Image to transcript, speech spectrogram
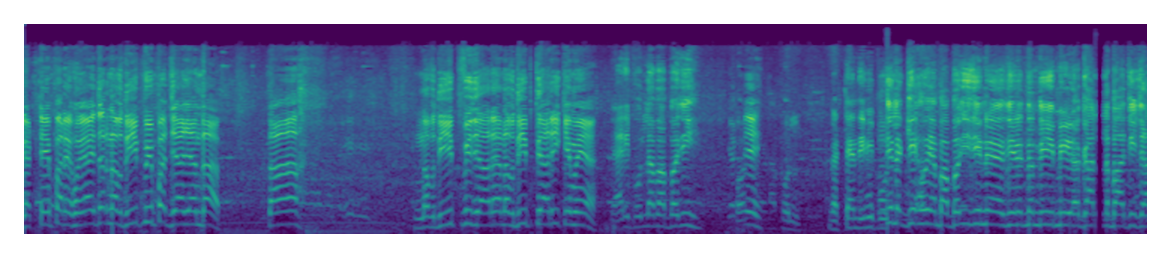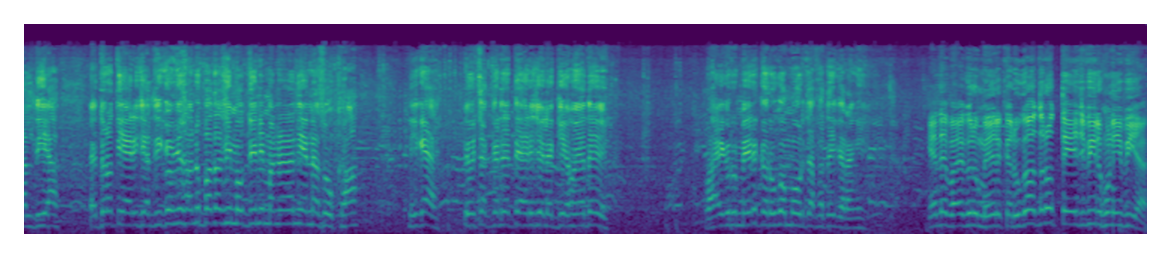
ਗੱਟੇ ਭਰੇ ਹੋਏ ਆ, ਇਧਰ ਨਵਦੀਪ ਵੀ ਭੱਜਿਆ ਜਾਂਦਾ। ਤਾਂ ਨਵਦੀਪ ਵੀ ਜਾ ਰਿਹਾ। ਨਵਦੀਪ, ਤਿਆਰੀ ਕਿਵੇਂ ਆ? ਤਿਆਰੀ ਫੁੱਲ ਬਾਬਾ ਜੀ। ਗੱਟੇ? ਫੁੱਲ ਗੱਟਿਆਂ ਦੀ ਵੀ ਪੂਰੀ ਲੱਗੇ ਹੋਏ ਆ। ਬਾਬਾ ਜੀ ਜਿਹਨੇ ਜਿਹਨੇ ਦੰਦੀ ਮੀ- ਗੱਲਬਾਤ ਹੀ ਚੱਲਦੀ ਆ, ਇਧਰੋਂ ਤਿਆਰੀ ਚੱਲਦੀ, ਕਿਉਂਕਿ ਸਾਨੂੰ ਪਤਾ ਸੀ ਮੋਦੀ ਨੇ ਮੰਨਣਾ ਨਹੀਂ ਇੰਨਾ ਸੌਖਾ। ਠੀਕ ਹੈ? ਤੇ ਉਹ ਚੱਕਰ ਦੇ ਤਿਆਰੀ 'ਚ ਲੱਗੇ ਹੋਏ ਆ ਤੇ ਵਾਹਿਗੁਰੂ ਮਿਹਰ ਕਰੂਗਾ, ਮੋਰਚਾ ਫਤਿਹ ਕਰਾਂਗੇ। ਕਹਿੰਦੇ ਵਾਹਿਗੁਰੂ ਮਿਹਰ ਕਰੂਗਾ, ਉਧਰੋਂ ਤੇਜਵੀਰ ਹੁਣੀ ਵੀ ਆ।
